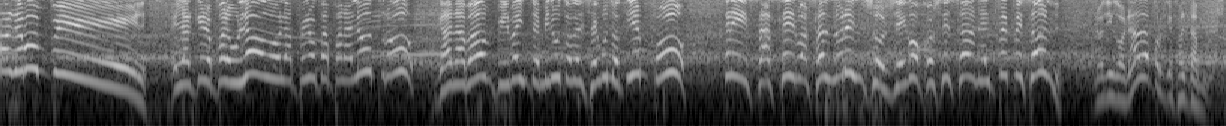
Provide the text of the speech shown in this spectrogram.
¡Gol de Banfield! El arquero para un lado, la pelota para el otro. Gana Banfield 20 minutos del segundo tiempo. 3 a 0 a San Lorenzo. Llegó José San, el Pepe San. No digo nada porque falta mucho.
